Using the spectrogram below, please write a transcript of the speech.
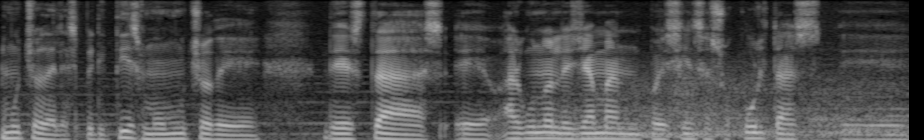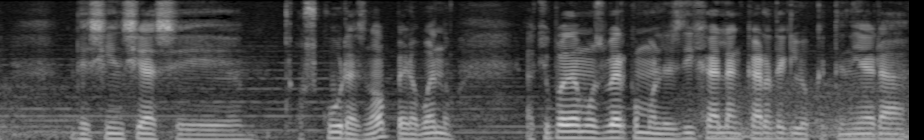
mucho del espiritismo, mucho de, de estas, eh, algunos les llaman pues ciencias ocultas, eh, de ciencias oscuras, ¿no? Pero bueno, aquí podemos ver, como les dije, Alan Kardec lo que tenía era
